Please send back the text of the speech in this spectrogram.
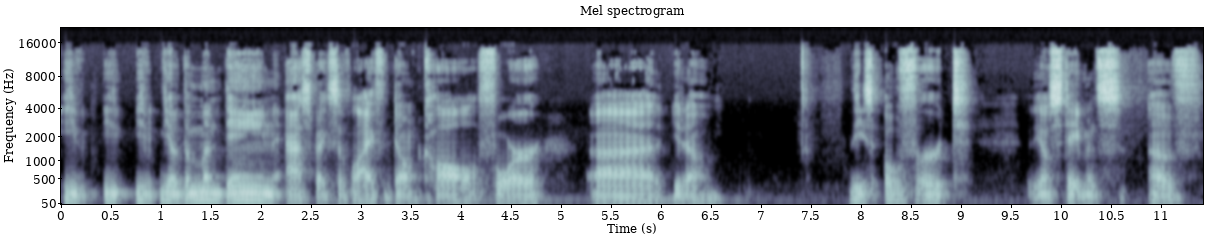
you, you, you know the mundane aspects of life don't call for uh, you know these overt you know statements of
